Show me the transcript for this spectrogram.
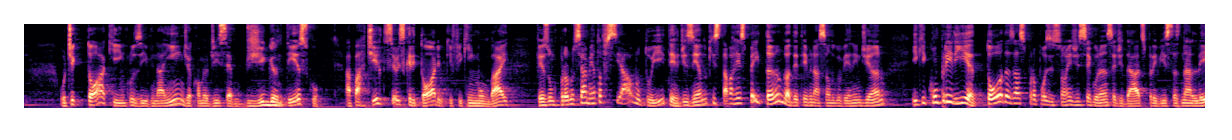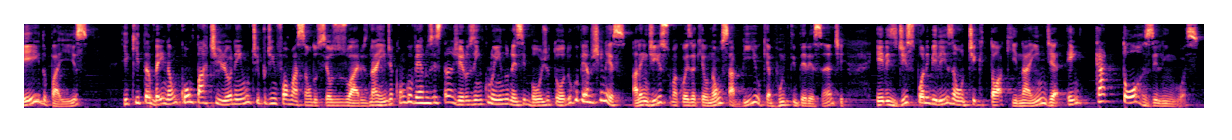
O TikTok, inclusive na Índia, como eu disse, é gigantesco. A partir do seu escritório, que fica em Mumbai, fez um pronunciamento oficial no Twitter dizendo que estava respeitando a determinação do governo indiano e que cumpriria todas as proposições de segurança de dados previstas na lei do país e que também não compartilhou nenhum tipo de informação dos seus usuários na Índia com governos estrangeiros, incluindo nesse bojo todo o governo chinês. Além disso, uma coisa que eu não sabia, o que é muito interessante, eles disponibilizam o TikTok na Índia em 14 línguas.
